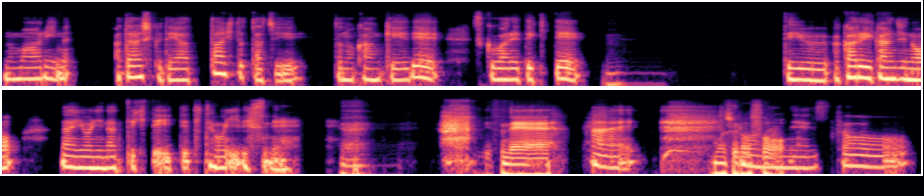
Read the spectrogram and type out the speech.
その周りに新しく出会った人たちとの関係で救われてきて、うん、っていう明るい感じの内容になってきていてとてもいいですね。いいですね。はい。面白そう。そうそう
